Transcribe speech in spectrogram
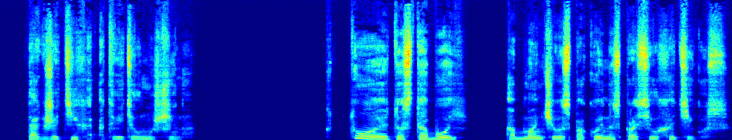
— так же тихо ответил мужчина. «Кто это с тобой?» — обманчиво спокойно спросил Хатигус.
